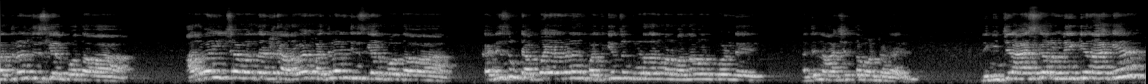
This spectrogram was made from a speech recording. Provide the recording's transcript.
మధ్యలో తీసుకెళ్ళిపోతావా? అరవై ఇచ్చావు తండ్రి అరవై మధ్యలో తీసుకెళ్ళిపోతావా? కనీసం డెబ్బై ఎనభై బతికించకూడదని మనం అన్నాం అనుకోండి అది నా చిత్తం అంటాడు ఆయన. నీకు ఇచ్చిన ఆయుష్కాలం నీకే నాకే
